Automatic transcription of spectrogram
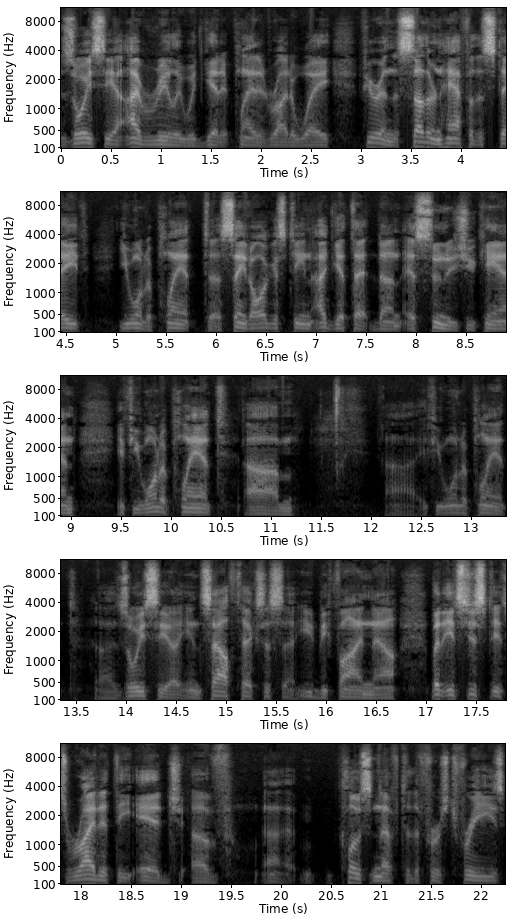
zoysia, I really would get it planted right away. If you're in the southern half of the state, you want to plant uh, St. Augustine, I'd get that done as soon as you can. If you want to plant, um, uh, if you want to plant uh, zoysia in South Texas, uh, you'd be fine now. But it's just it's right at the edge of uh, close enough to the first freeze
